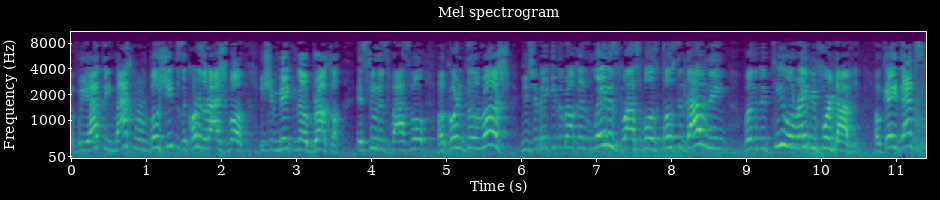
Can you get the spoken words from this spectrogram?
If we have to be machmer from both sheets, according to the Rashba, you should making the bracha as soon as possible. According to the Rosh, you should making the bracha as late as possible, as close to davening, with the natila right before davening. Okay, that's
